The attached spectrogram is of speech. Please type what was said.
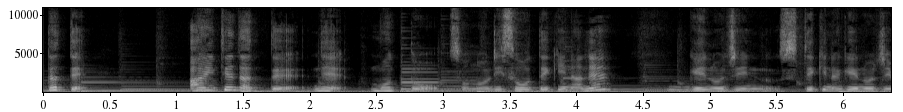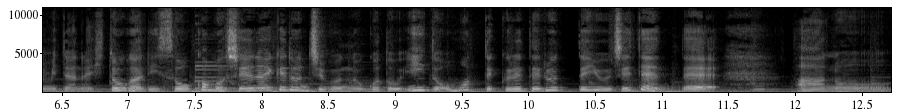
だって相手だってねもっとその理想的なね芸能人素敵な芸能人みたいな人が理想かもしれないけど自分のことをいいと思ってくれてるっていう時点であの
